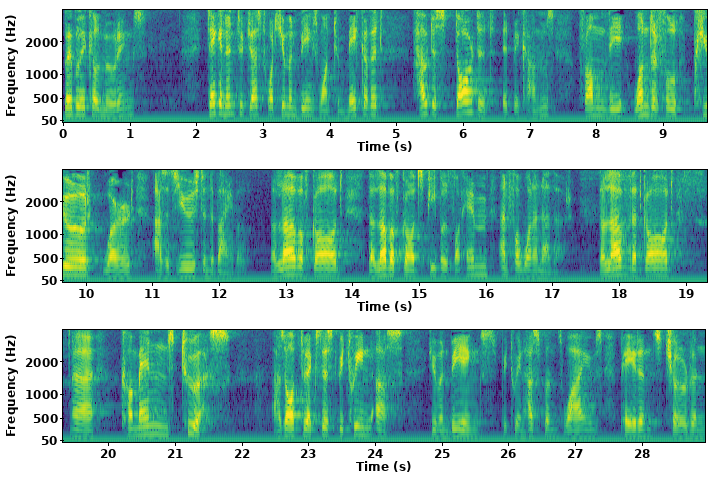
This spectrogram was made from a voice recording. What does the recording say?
biblical moorings, taken into just what human beings want to make of it, how distorted it becomes from the wonderful, pure word as it's used in the Bible. The love of God, the love of God's people for Him and for one another. The love that God uh, commends to us as ought to exist between us, human beings, between husbands, wives, parents, children,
